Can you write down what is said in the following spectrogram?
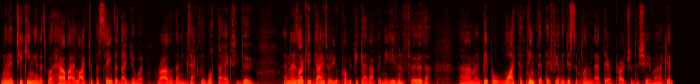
when they're ticking it, it's what how they like to perceive that they do it, rather than exactly what they actually do. And as I keep going through, you'll probably pick that up in even further. Um, and people like to think that they're fairly disciplined at their approach to the share market,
